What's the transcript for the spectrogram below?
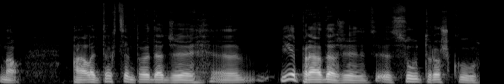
No, ale to chcem povedať, že e, je pravda, že sú trošku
